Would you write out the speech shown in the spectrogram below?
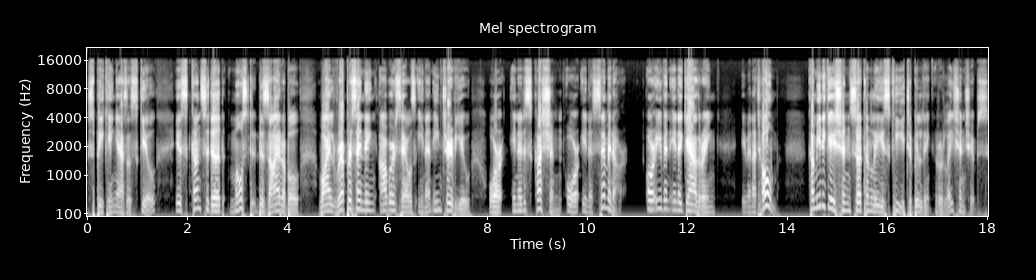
Speaking as a skill is considered most desirable while representing ourselves in an interview or in a discussion or in a seminar or even in a gathering, even at home. Communication certainly is key to building relationships,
